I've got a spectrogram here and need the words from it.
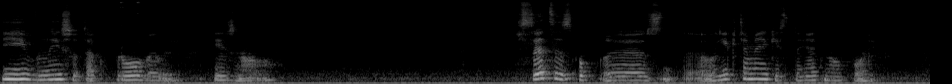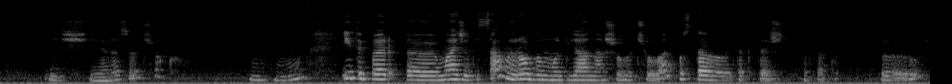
І вниз отак провели. І знову. Все це з, оп- е, з е, ліктями, які стоять на опорі. І ще разочок. Угу. І тепер е, майже те саме робимо для нашого чола. Поставили так теж отак от, е, руч.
